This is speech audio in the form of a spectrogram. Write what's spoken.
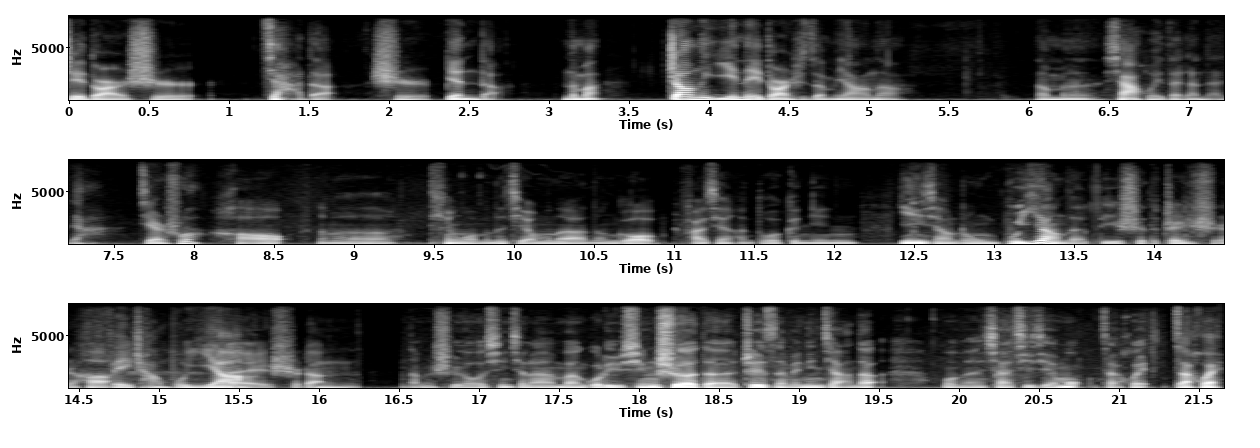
这段是假的，是编的。那么张仪那段是怎么样呢？那么下回再跟大家接着说。好，那么听我们的节目呢，能够发现很多跟您印象中不一样的历史的真实哈。非常不一样。对，是的。嗯，那么是由新西兰万国旅行社的 Jason 为您讲的，我们下期节目再会。再会。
